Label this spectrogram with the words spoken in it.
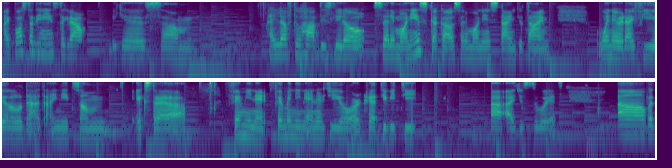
I posted in Instagram because um, I love to have these little ceremonies, cacao ceremonies, time to time whenever I feel that I need some extra feminine feminine energy or creativity, uh, I just do it. Uh, but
